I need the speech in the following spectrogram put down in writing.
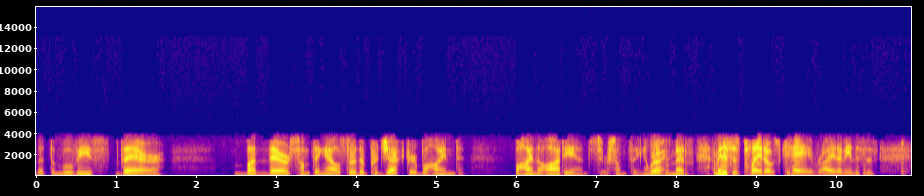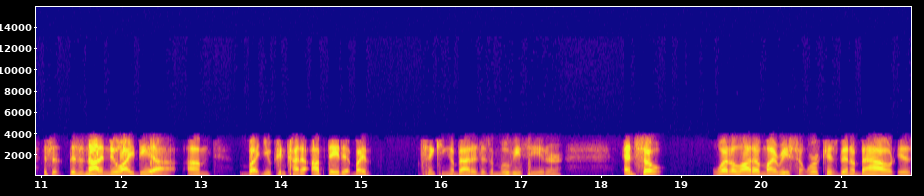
that the movie's there but they're something else they're the projector behind behind the audience or something and whatever right. metaphor i mean this is plato's cave right i mean this is this is this is not a new idea um but you can kind of update it by thinking about it as a movie theater and so what a lot of my recent work has been about is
